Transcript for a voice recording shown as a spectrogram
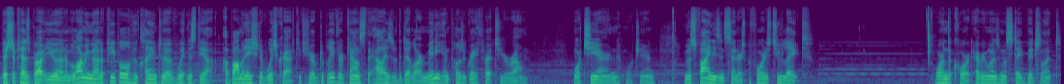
Bishop has brought you an alarming amount of people who claim to have witnessed the abomination of witchcraft. If you are to believe their accounts, the allies of the devil are many and pose a great threat to your realm. Mortiern. Mortiern? You must find these incenters before it is too late. Warn the court. Everyone must stay vigilant.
